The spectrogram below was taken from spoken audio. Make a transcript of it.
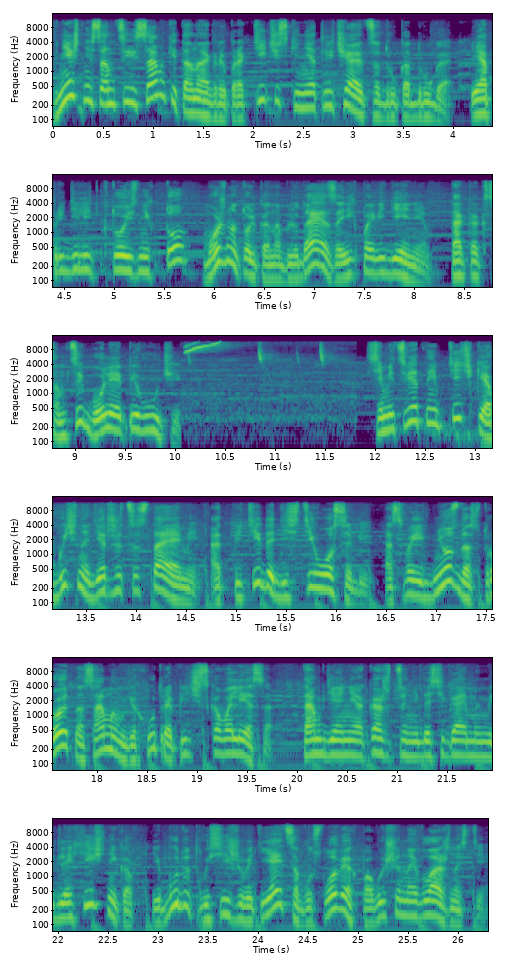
Внешне самцы и самки танагры практически не отличаются друг от друга, и определить кто из них кто можно только наблюдая за их поведением, так как самцы более певучи. Семицветные птички обычно держатся стаями от 5 до 10 особей, а свои гнезда строят на самом верху тропического леса, там где они окажутся недосягаемыми для хищников и будут высиживать яйца в условиях повышенной влажности,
